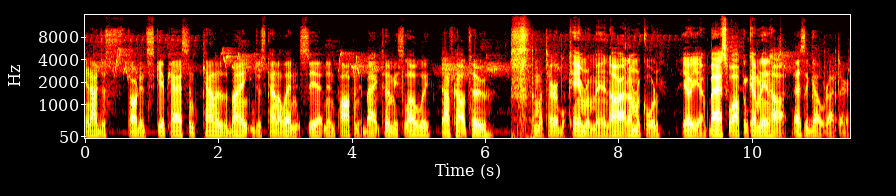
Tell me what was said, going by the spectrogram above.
and I just started skip casting kind of to the bank and just kind of letting it sit and then popping it back to me slowly. And I've caught two. I'm a terrible cameraman. All right, I'm recording. Yo, yeah, bass whopping coming in hot. That's the goat right there.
